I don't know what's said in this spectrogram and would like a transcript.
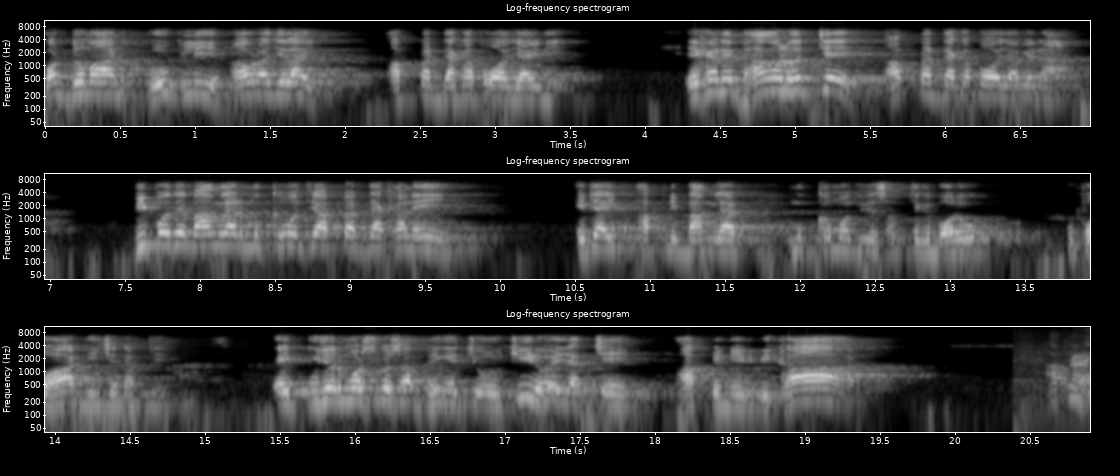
বর্ধমান, হুগলি, হাওড়া জেলায় আপনার দেখা পাওয়া যায়নি। এখানে ভাঙন হচ্ছে, আপনার দেখা পাওয়া যাবে না। বিপদে বাংলার মুখ্যমন্ত্রী, আপনার দেখা নেই। এটাই আপনি বাংলার মুখ্যমন্ত্রীদের সব থেকে বড় উপহার দিয়েছেন আপনি। এই পুজোর মরশুমে সব ভেঙে চৌচির হয়ে যাচ্ছে। আপনি নির্বিকার। আপনারা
